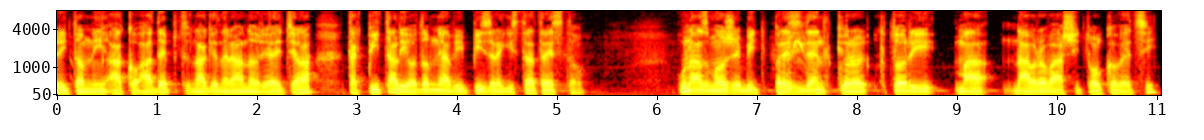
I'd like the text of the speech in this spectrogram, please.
prítomný ako adept na generálneho riaditeľa, tak pýtali odo mňa výpis registra trestov u nás môže byť prezident, ktorý má na rováši toľko veci?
